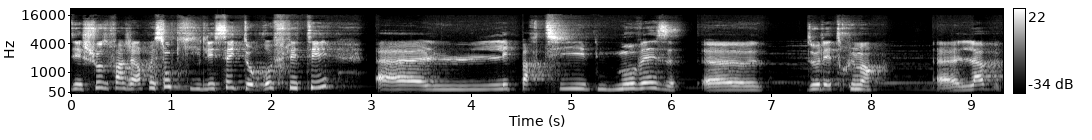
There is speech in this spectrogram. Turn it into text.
des choses. Enfin, j'ai l'impression qu'il essaye de refléter euh, les parties mauvaises euh, de l'être humain. Euh, là,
